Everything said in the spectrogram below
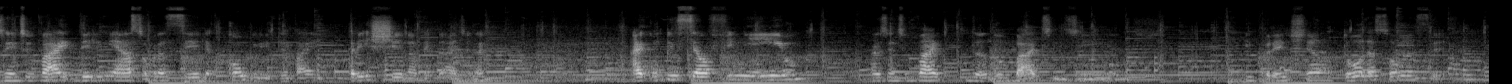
gente vai delinear a sobrancelha com glitter, vai preencher na verdade, né? Aí com pincel fininho, a gente vai dando batidinhas e preenchendo toda a sobrancelha.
